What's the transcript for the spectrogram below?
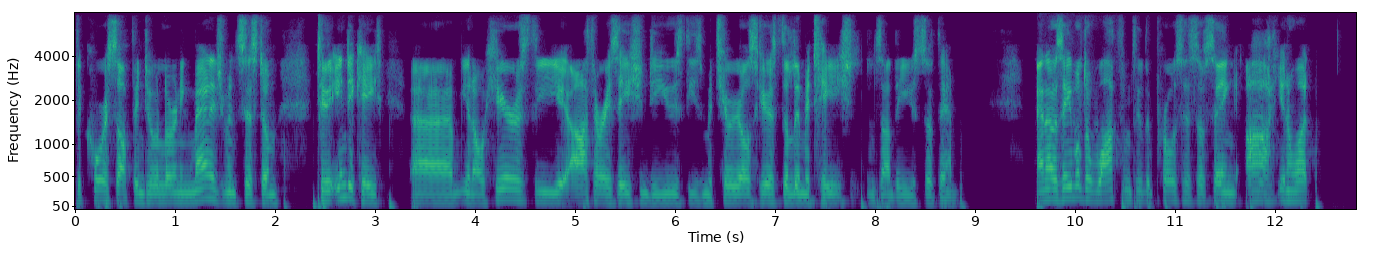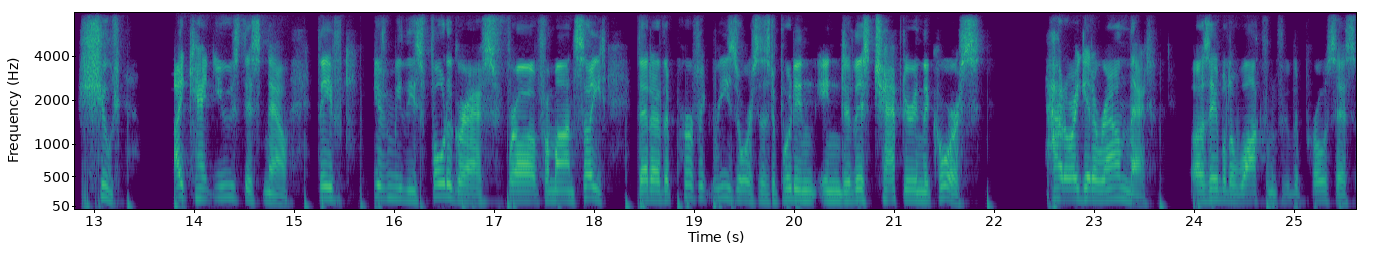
the course up into a learning management system to indicate, um, you know, here's the authorization to use these materials, here's the limitations on the use of them. And I was able to walk them through the process of saying, ah, oh, you know what? Shoot, I can't use this now. They've given me these photographs from from on site that are the perfect resources to put in into this chapter in the course. How do I get around that? I was able to walk them through the process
